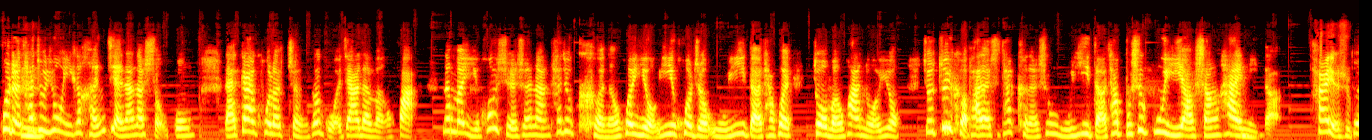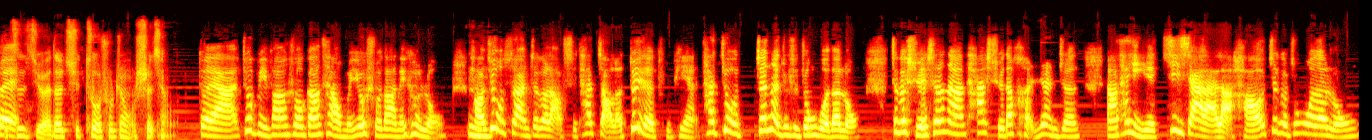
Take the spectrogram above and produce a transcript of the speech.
或者他就用一个很简单的手工来概括了整个国家的文化。那么以后学生呢，他就可能会有意或者无意的，他会做文化挪用。就最可怕的是，他可能是无意的，他不是故意要伤害你的。他也是不自觉的去做出这种事情了。对啊，就比方说刚才我们又说到那个龙，好，就算这个老师他找了对的图片，他就真的就是中国的龙。这个学生呢，他学的很认真，然后他也记下来了。好，这个中国的龙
